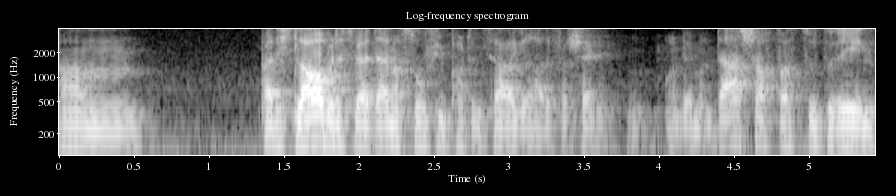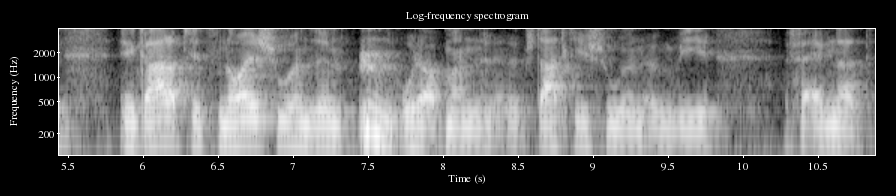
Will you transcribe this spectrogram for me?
ähm, weil ich glaube, dass wir da noch so viel Potenzial gerade verschenken. Und wenn man da schafft, was zu drehen, egal ob es jetzt neue Schulen sind oder ob man staatliche Schulen irgendwie verändert,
